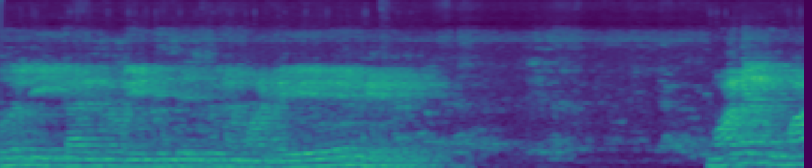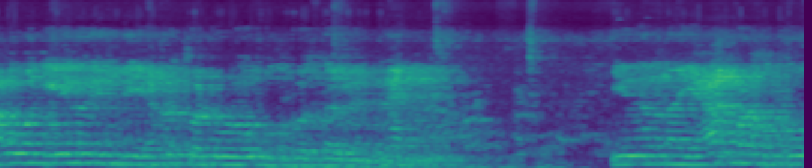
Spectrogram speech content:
ಊರಲ್ಲಿ ಈ ಕಾರ್ಯಕ್ರಮ ಯಶಸ್ವಿನ ಮಾಡಲೇಬೇಕು. ಮಾಡಕ್ಕೆ ಮಾಡುವಾಗ ಏನು ಇಲ್ಲಿ ಎರಡು ತೊಟ್ಟುಗಳು ಉದ್ಭವಿಸ್ತವೆ ಅಂದರೆ ಇದನ್ನು ಯಾರು ಮಾಡಬೇಕು?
